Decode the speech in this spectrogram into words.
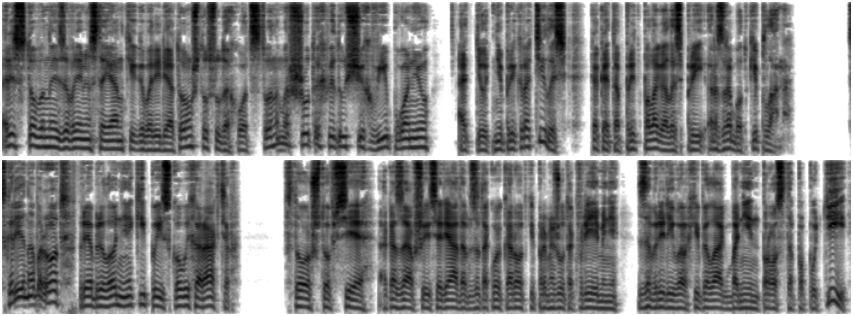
арестованные за время стоянки, говорили о том, что судоходство на маршрутах, ведущих в Японию, отнюдь не прекратилось, как это предполагалось при разработке плана. Скорее наоборот, приобрело некий поисковый характер, в то, что все, оказавшиеся рядом за такой короткий промежуток времени, забрели в архипелаг Банин просто по пути,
